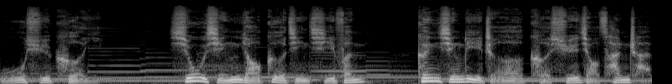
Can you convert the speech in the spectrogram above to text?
无需刻意。修行要各尽其分，根性利者可学教参禅，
